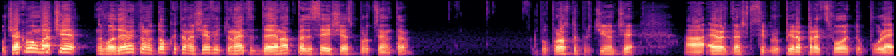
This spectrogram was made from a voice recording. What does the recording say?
Очаквам обаче владението на топката на Шеф Юнайтед да е над 56%, по проста причина, че Евертън ще се групира пред своето поле.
